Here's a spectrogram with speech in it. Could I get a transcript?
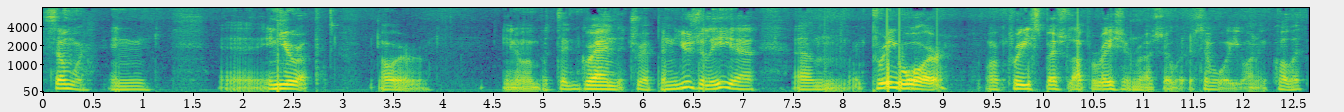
somewhere in uh, in Europe, or you know, but a grand trip, and usually uh, um, pre-war or pre-special operation Russia, whatever way you want to call it,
